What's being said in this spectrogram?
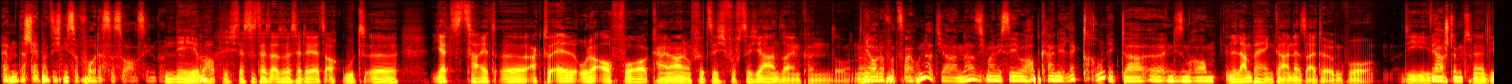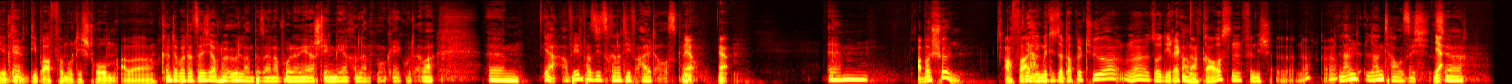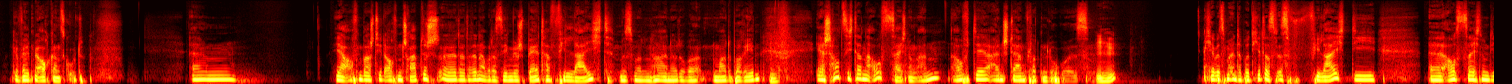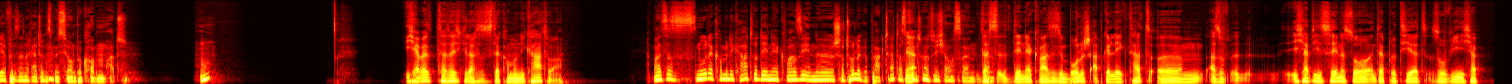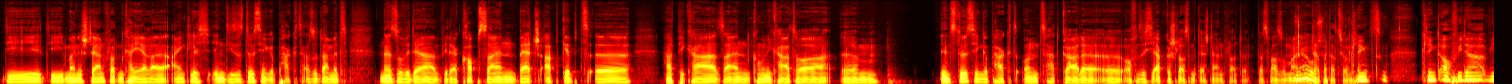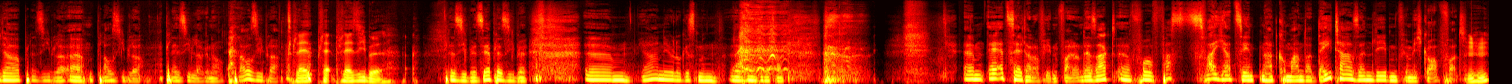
Ähm, das stellt man sich nicht so vor, dass das so aussehen würde. Nee, überhaupt nicht. Das ist das, also das hätte jetzt auch gut äh, jetzt Zeit äh, aktuell oder auch vor, keine Ahnung, 40, 50 Jahren sein können. So, ne? Ja, oder vor 200 Jahren. Ne? Also ich meine, ich sehe überhaupt keine Elektronik da äh, in diesem Raum. Eine Lampe hängt da an der Seite irgendwo. Die, ja, stimmt. Ne, die, okay. die, die, braucht vermutlich Strom, aber. Könnte aber tatsächlich auch eine Öllampe sein, obwohl dann ja stehen mehrere Lampen. Okay, gut. Aber ähm, ja, auf jeden Fall sieht es relativ alt aus. Genau. Ja, ja. Ähm, aber schön. Auch vor allen ja. Dingen mit dieser Doppeltür, ne, so direkt ja. nach draußen, finde ich. Äh, ne? Land, landhausig. Ja. ja. Gefällt mir auch ganz gut. Ähm, ja, offenbar steht auch ein Schreibtisch äh, da drin, aber das sehen wir später. Vielleicht müssen wir dann mal drüber reden. Hm. Er schaut sich dann eine Auszeichnung an, auf der ein Sternflottenlogo ist. Mhm. Ich habe jetzt mal interpretiert, das ist vielleicht die äh, Auszeichnung, die er für seine Rettungsmission bekommen hat. Hm? Ich habe tatsächlich gedacht, das ist der Kommunikator. Meinst du, es ist nur der Kommunikator, den er quasi in eine Schatulle gepackt hat? Das Ja. könnte natürlich auch sein. das, den er quasi symbolisch abgelegt hat. Ähm, also äh, ich habe die Szene so interpretiert, so wie ich habe die die meine Sternflottenkarriere eigentlich in dieses Döschen gepackt. Also damit, ne, so wie der wie der Cop seinen Badge abgibt, äh, hat Picard seinen Kommunikator ähm, ins Döschen gepackt und hat gerade äh, offensichtlich abgeschlossen mit der Sternflotte. Das war so meine Ja. Interpretation. Klingt, klingt auch wieder, wieder plausibler, äh, plausibler. Plausibler, genau. Plausibler. Plä, plä, plausibel. Plausibel, sehr plausibel. Ähm, ja, Neologismen. Äh, ähm, er erzählt dann auf jeden Fall und er sagt, äh, vor fast zwei Jahrzehnten hat Commander Data sein Leben für mich geopfert. Mhm.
